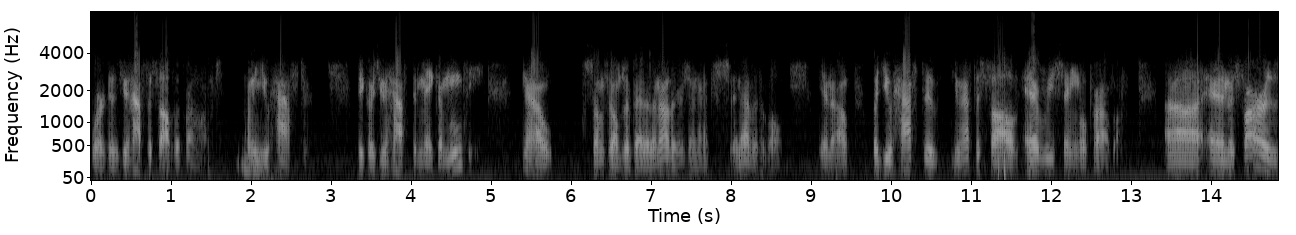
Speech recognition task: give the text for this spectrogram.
work is you have to solve the problems. I mean, you have to because you have to make a movie. Now, some films are better than others, and that's inevitable. You know, but you have to you have to solve every single problem. Uh, and as far as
